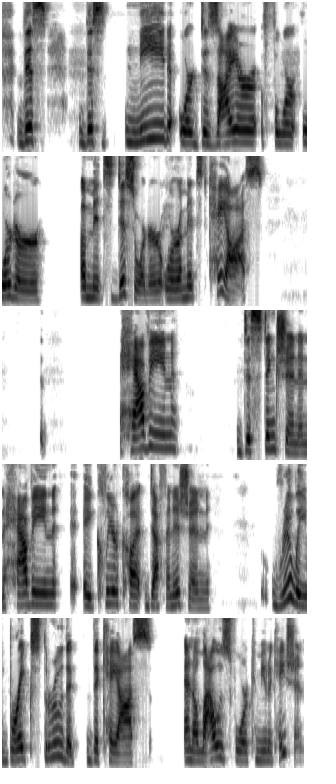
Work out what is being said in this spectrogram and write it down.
this this need or desire for order amidst disorder or amidst chaos having distinction and having a clear cut definition really breaks through the the chaos and allows for communication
